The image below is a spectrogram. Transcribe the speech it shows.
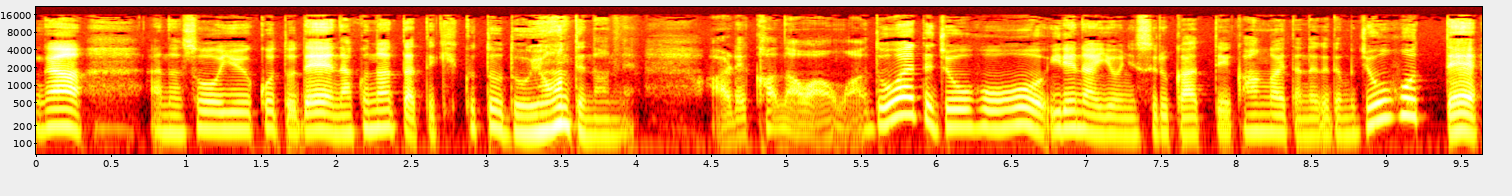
が、あの、そういうことで亡くなったって聞くとドヨンってなんねん。あれかなわんわ。どうやって情報を入れないようにするかって考えたんだけども、情報って、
